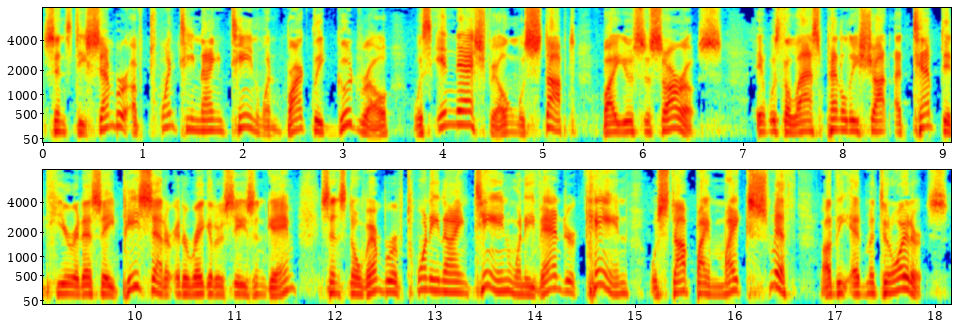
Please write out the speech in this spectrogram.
since December of 2019 when Barclay Goodrow was in Nashville and was stopped by Juuse Saros. It was the last penalty shot attempted here at SAP Center in a regular season game since November of 2019 when Evander Kane was stopped by Mike Smith of the Edmonton Oilers.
